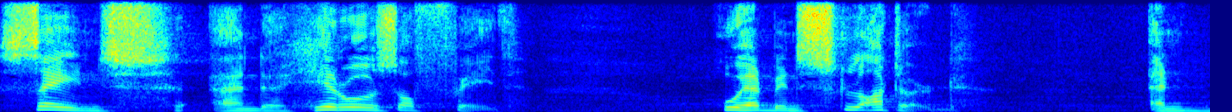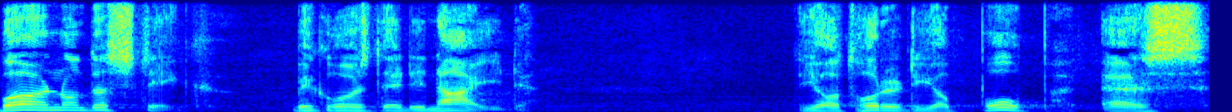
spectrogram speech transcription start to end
saints and heroes of faith who had been slaughtered and burned on the stake because they denied the authority of Pope as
